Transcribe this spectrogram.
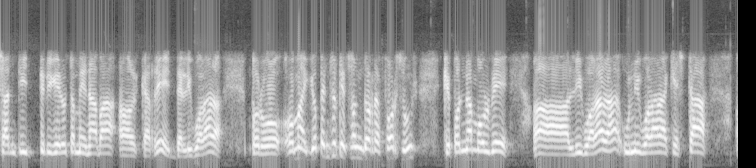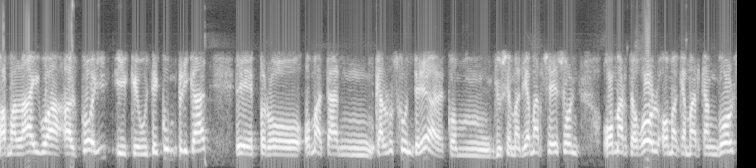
Santi Triguero també anava al carrer de l'Igualada. Però, home, jo penso que són dos reforços que poden anar molt bé a l'Igualada, una Igualada que està amb l'aigua al coll i que ho té complicat, eh, però, home, tant Carlos Contreras com Josep Maria Mercè són homes de gol, home que marquen gols,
